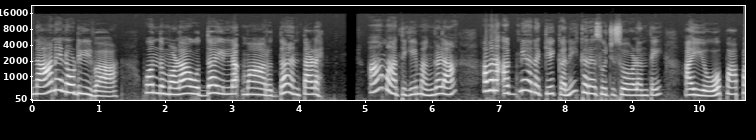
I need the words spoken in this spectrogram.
ನಾನೇ ನೋಡಿಲ್ವಾ? ಒಂದು ಮೊಳ ಉದ್ದ ಇಲ್ಲ ಮಾರುದ್ದ ಅಂತಾಳೆ. ಆ ಮಾತಿಗೆ ಮಂಗಳ ಅವನ ಅಜ್ಞಾನಕ್ಕೆ ಕನಿಕರ ಸೂಚಿಸುವವಳಂತೆ, ಅಯ್ಯೋ ಪಾಪ,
